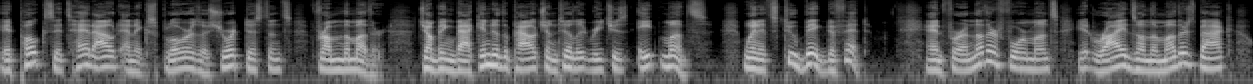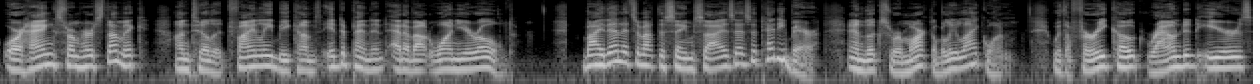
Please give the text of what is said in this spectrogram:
it pokes its head out and explores a short distance from the mother, jumping back into the pouch until it reaches eight months, when it's too big to fit. And for another four months, it rides on the mother's back or hangs from her stomach until it finally becomes independent at about one year old. By then, it's about the same size as a teddy bear and looks remarkably like one, with a furry coat, rounded ears,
